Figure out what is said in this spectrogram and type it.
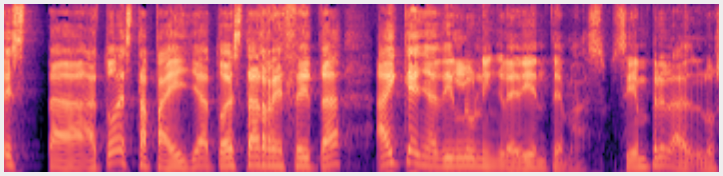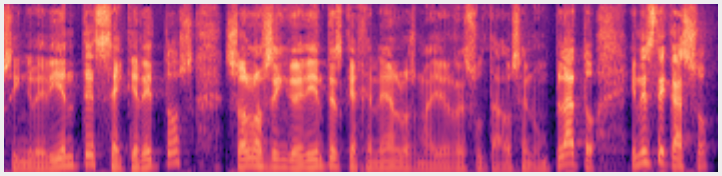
esta, a toda esta paella, a toda esta receta, hay que añadirle un ingrediente más. Siempre los ingredientes secretos son los ingredientes que generan los mayores resultados en un plato. En este caso,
